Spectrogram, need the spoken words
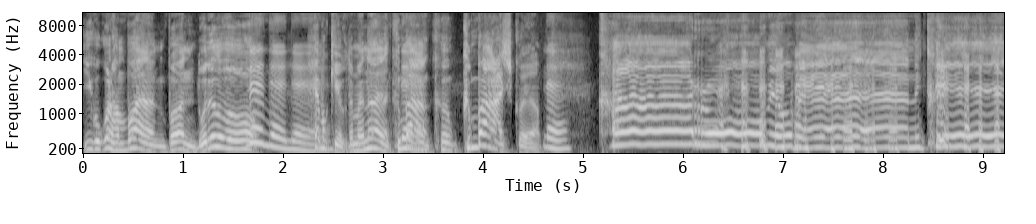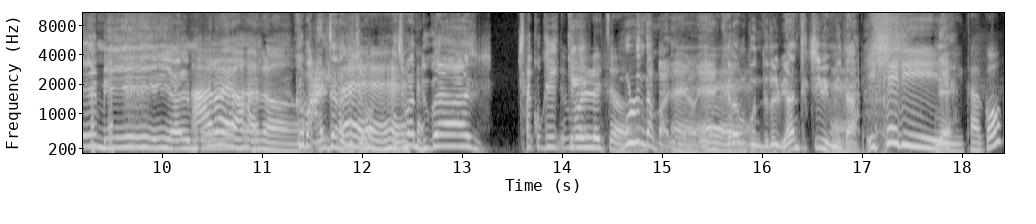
이 곡을 한번 한번 노래로 네네네. 해볼게요. 그러면은 금방 네. 그, 금방 아실 거예요. 네. 카로묘 벤 크레미 알면 알아요, 알아. 그거 알잖아 그죠? 네. 하지만 누가 작곡했게 모르죠. 모른단 말이에요. 네, 예, 네. 그런 분들을 위한 특집입니다. 네. 이태리 네. 가곡?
